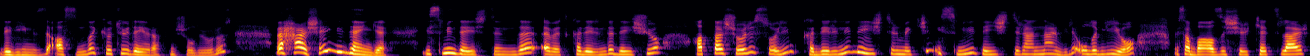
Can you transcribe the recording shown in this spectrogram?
dediğimizde aslında kötüyü de yaratmış oluyoruz. Ve her şey bir denge. İsmin değiştiğinde evet kaderinde değişiyor. Hatta şöyle söyleyeyim kaderini değiştirmek için ismini değiştirenler bile olabiliyor. Mesela bazı şirketler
